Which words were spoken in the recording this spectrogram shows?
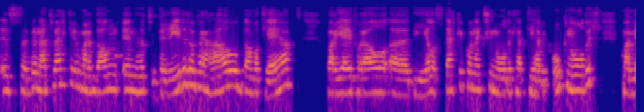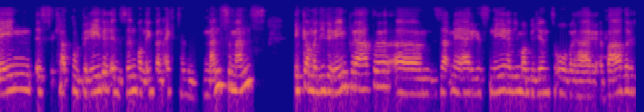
is de netwerker, maar dan in het bredere verhaal dan wat jij hebt. Waar jij vooral die hele sterke connectie nodig hebt, die heb ik ook nodig. Maar mijn is, gaat nog breder in de zin van ik ben echt een mensenmens ik kan met iedereen praten. Uh, zet mij ergens neer en iemand begint over haar vader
